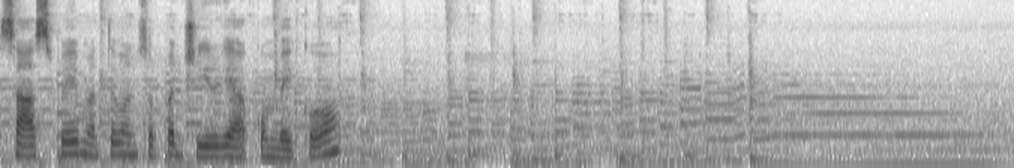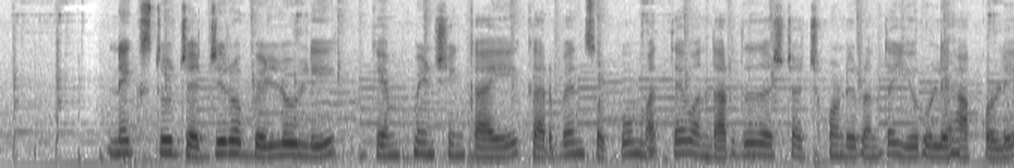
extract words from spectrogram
ಸಾಸಿವೆ ಮತ್ತು ಒಂದು ಸ್ವಲ್ಪ ಜೀರಿಗೆ ಹಾಕ್ಕೊಬೇಕು. ನೆಕ್ಸ್ಟು ಜಜ್ಜಿರೋ ಬೆಳ್ಳುಳ್ಳಿ, ಕೆಂಪು ಮೆಣಸಿನ್ಕಾಯಿ, ಕರ್ಬೇವಿನ ಸೊಪ್ಪು, ಮತ್ತು ಒಂದು ಅರ್ಧದಷ್ಟು ಹಚ್ಕೊಂಡಿರೋಂಥ ಈರುಳ್ಳಿ ಹಾಕ್ಕೊಳ್ಳಿ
